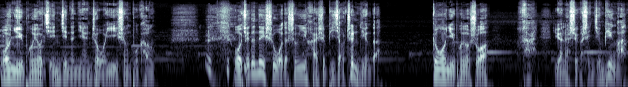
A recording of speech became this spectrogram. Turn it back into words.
我女朋友紧紧地粘着我，一声不吭。我觉得那时我的声音还是比较镇定的，跟我女朋友说：“嗨，原来是个神经病啊。”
